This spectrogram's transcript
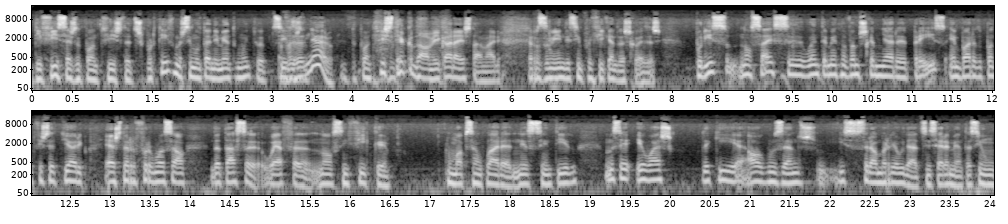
difíceis do ponto de vista desportivo, mas simultaneamente muito apetecíveis do ponto de vista económico. Ora, aí está, Mário. Resumindo e simplificando as coisas. Por isso, não sei se lentamente não vamos caminhar eh, para isso, embora do ponto de vista teórico esta reformulação da taça UEFA não signifique uma opção clara nesse sentido, mas eu acho que daqui a alguns anos isso será uma realidade, sinceramente. Assim, um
